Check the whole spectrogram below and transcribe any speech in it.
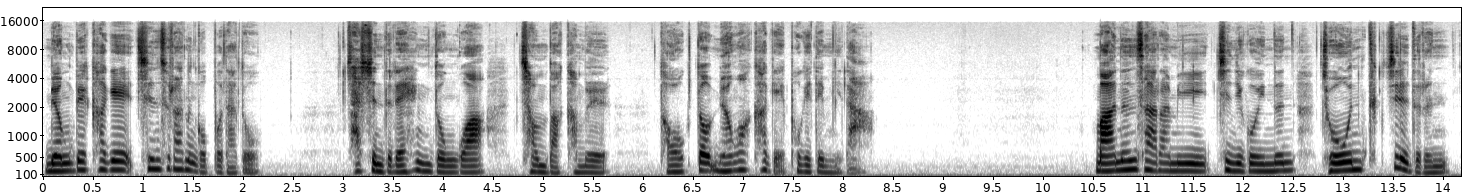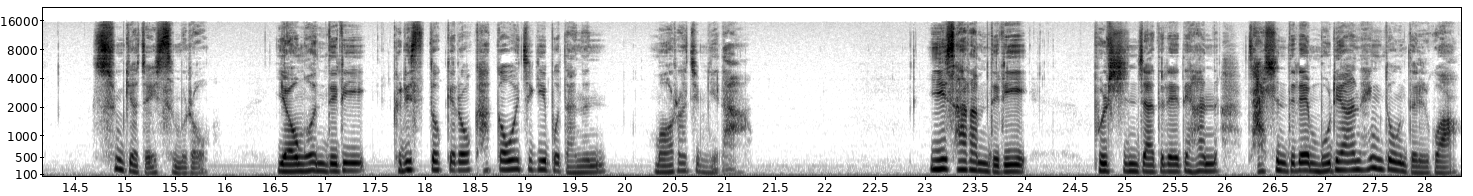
명백하게 진술하는 것보다도 자신들의 행동과 천박함을 더욱더 명확하게 보게 됩니다. 많은 사람이 지니고 있는 좋은 특질들은 숨겨져 있으므로 영혼들이 그리스도께로 가까워지기보다는 멀어집니다. 이 사람들이 불신자들에 대한 자신들의 무례한 행동들과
